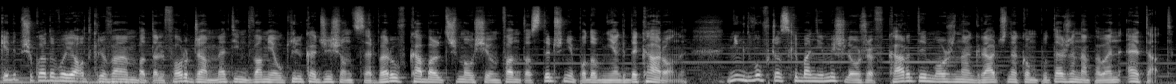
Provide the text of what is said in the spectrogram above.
Kiedy przykładowo ja odkrywałem Battleforge'a, Metin 2 miał kilkadziesiąt serwerów, Kabal trzymał się fantastycznie, podobnie jak Dekaron. Nikt wówczas chyba nie myślał, że w karty można grać na komputerze na pełen etat.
